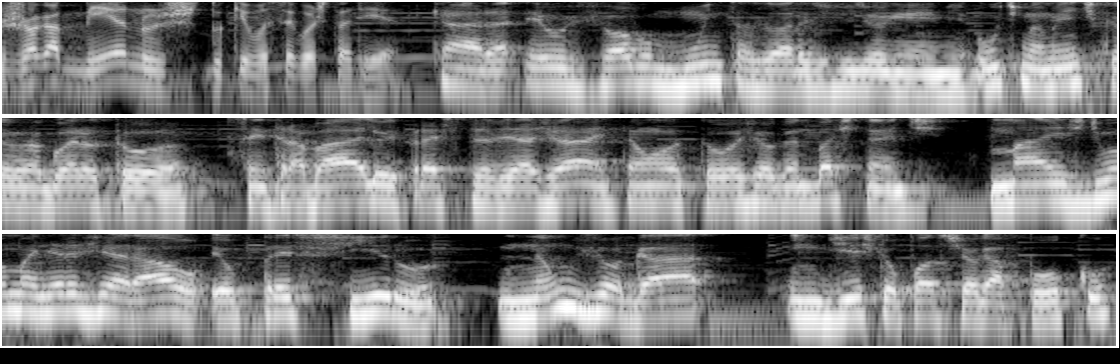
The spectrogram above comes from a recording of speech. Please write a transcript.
joga menos do que você gostaria? Cara, eu jogo muitas horas de videogame. Ultimamente, que agora eu tô sem trabalho e prestes a viajar, então eu tô jogando bastante. Mas de uma maneira geral, eu prefiro não jogar em dias que eu posso jogar pouco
